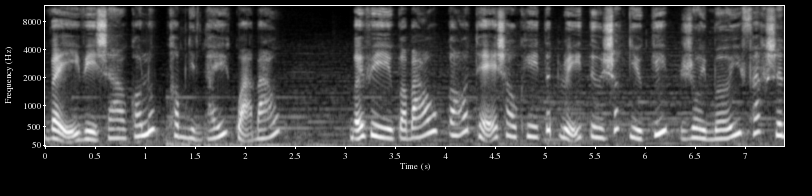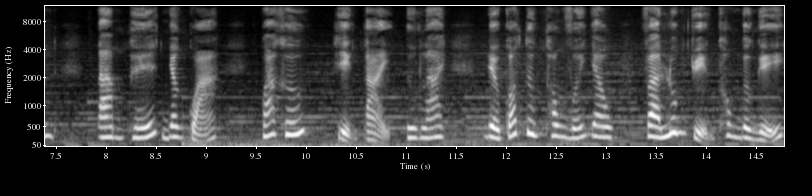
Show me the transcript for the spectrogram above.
Vậy vì sao có lúc không nhìn thấy quả báo? Bởi vì quả báo có thể sau khi tích lũy từ rất nhiều kiếp rồi mới phát sinh, tam thế nhân quả, quá khứ, hiện tại, tương lai đều có tương thông với nhau và luân chuyển không ngừng nghỉ.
